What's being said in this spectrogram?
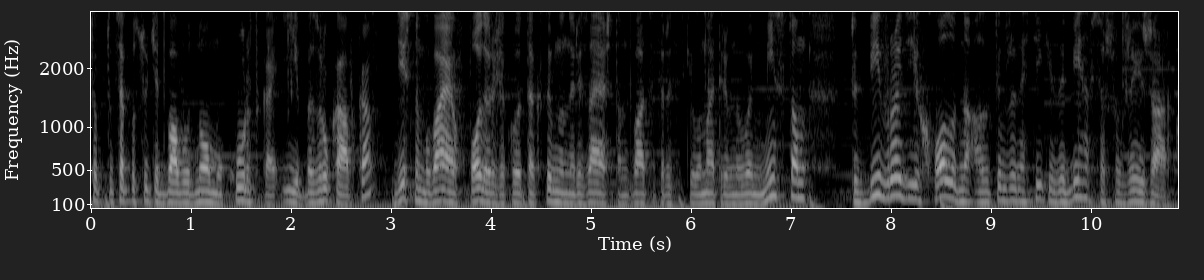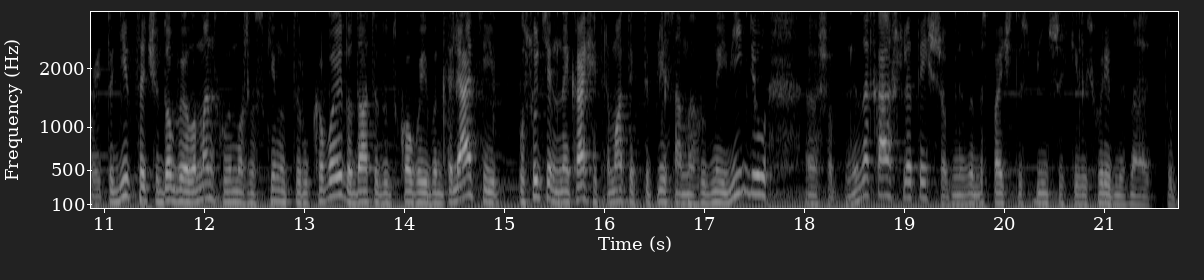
тобто це по суті два в одному куртка і безрукавка. Дійсно буває в подорожі, коли ти активно нарізаєш там 20-30 кілометрів новим містом. Тобі вроді і холодно, але ти вже настільки забігався, що вже і жарко. І тоді це чудовий елемент, коли можна скинути рукави, додати додаткової вентиляції. По суті, найкраще тримати в теплі саме грудний відділ, е, щоб не закашлятись, щоб не забезпечити собі інших якихось хворіб, не знаю, тут.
